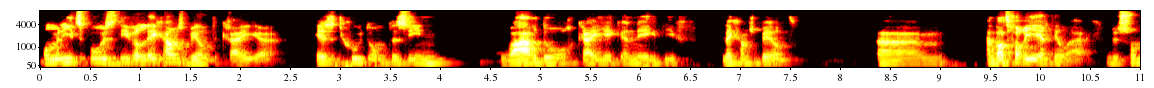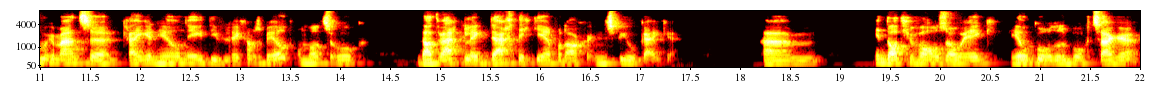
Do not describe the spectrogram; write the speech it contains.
om een iets positiever lichaamsbeeld te krijgen, is het goed om te zien waardoor krijg ik een negatief lichaamsbeeld. Ehm, en dat varieert heel erg. Dus sommige mensen krijgen een heel negatief lichaamsbeeld, omdat ze ook daadwerkelijk 30 keer per dag in de spiegel kijken. Ehm, in dat geval zou ik heel kort door de bocht zeggen:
